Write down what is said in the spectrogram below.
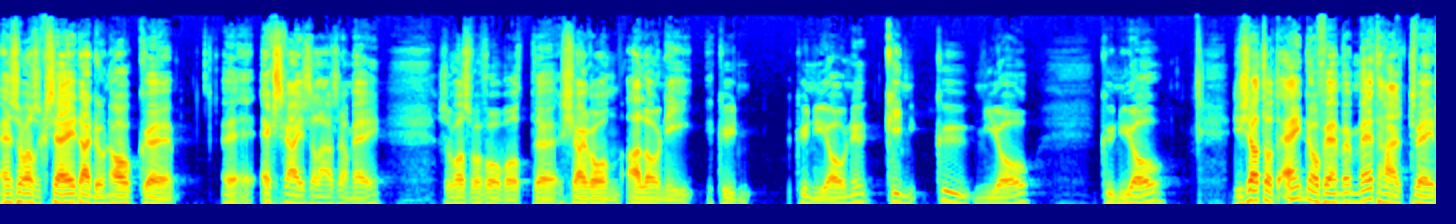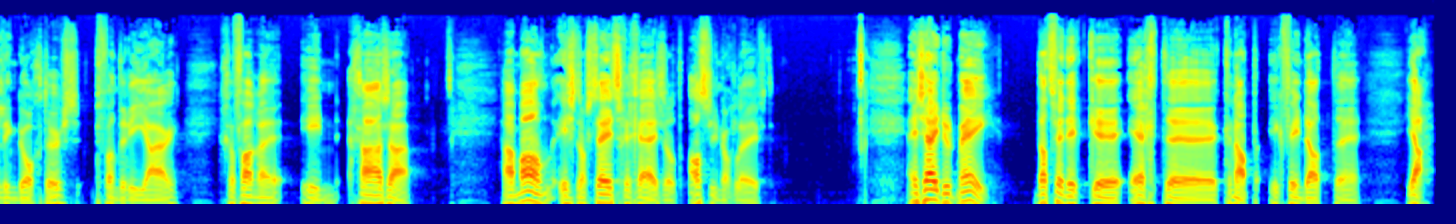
En zoals ik zei, daar doen ook uh, ex-gijzelaars aan mee. Zoals bijvoorbeeld Sharon Aloni Cunio, Cunio, Cunio. Die zat tot eind november met haar tweelingdochters van drie jaar gevangen in Gaza. Haar man is nog steeds gegijzeld, als hij nog leeft. En zij doet mee. Dat vind ik echt knap. Ik vind dat, ja,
